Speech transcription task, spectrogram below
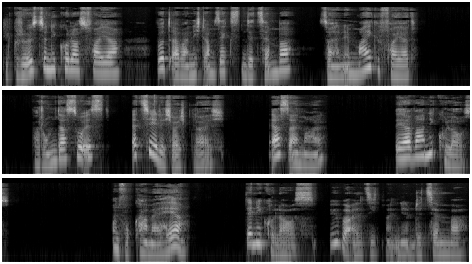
Die größte Nikolausfeier wird aber nicht am 6. Dezember, sondern im Mai gefeiert. Warum das so ist, erzähle ich euch gleich. Erst einmal, wer war Nikolaus? Und wo kam er her? Der Nikolaus, überall sieht man ihn im Dezember.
